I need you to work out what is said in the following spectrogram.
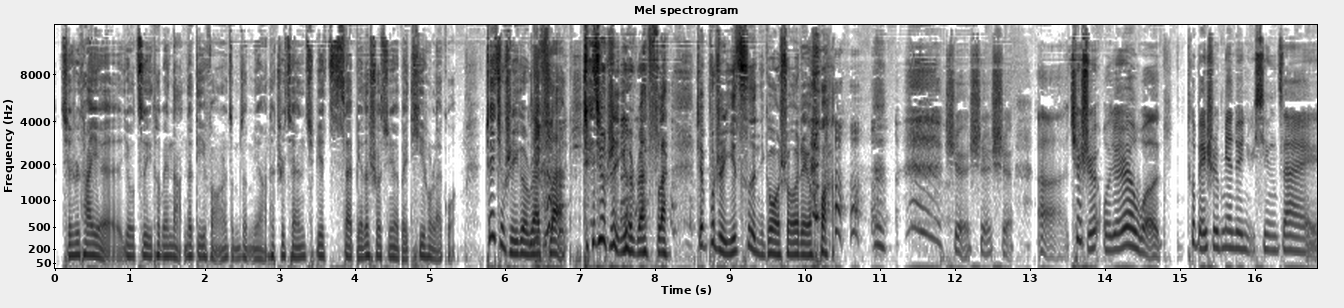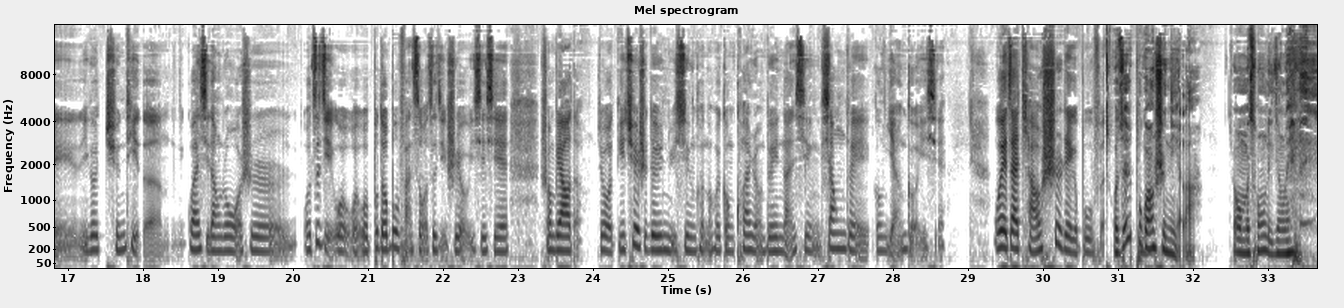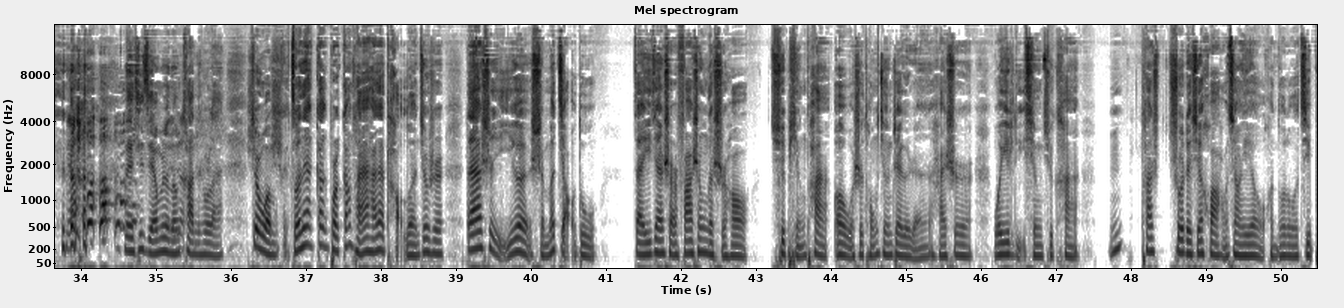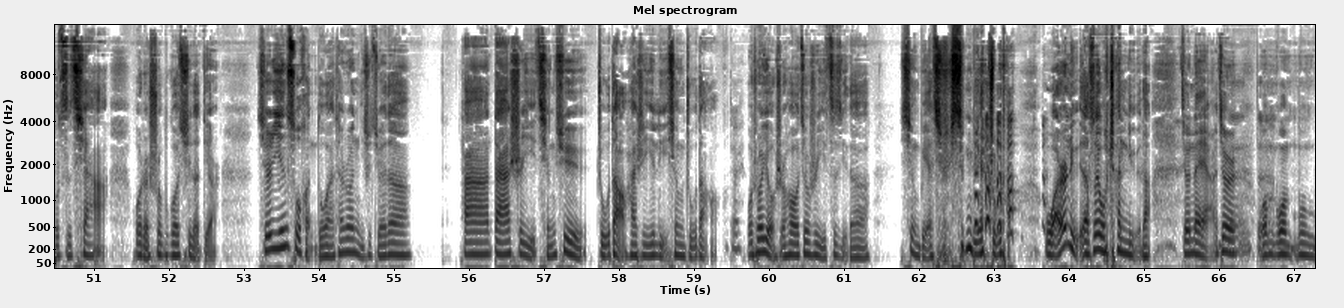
其实他也有自己特别难的地方啊，怎么怎么样？他之前去别在别的社群也被踢出来过，这就是一个 red flag，这就是一个 red flag，这不止一次你跟我说过这个话。是是是，呃，确实，我觉得我特别是面对女性，在一个群体的关系当中，我是我自己，我我我不得不反思我自己是有一些些双标的，就我的确是对于女性可能会更宽容，对于男性相对更严格一些。我也在调试这个部分。我觉得不光是你了，就我们从李静蕾那 期节目就能看得出来，就是我们昨天刚不是刚才还在讨论，就是大家是以一个什么角度，在一件事儿发生的时候去评判？哦，我是同情这个人，还是我以理性去看？嗯，他说这些话好像也有很多逻辑不自洽，或者说不过去的地儿。其实因素很多呀。他说你是觉得。他大家是以情绪主导还是以理性主导？对我说，有时候就是以自己的性别去 性别主导。我是女的，所以我站女的，就那样。就是我我我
